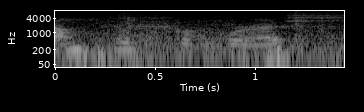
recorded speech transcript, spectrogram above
Food for us!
